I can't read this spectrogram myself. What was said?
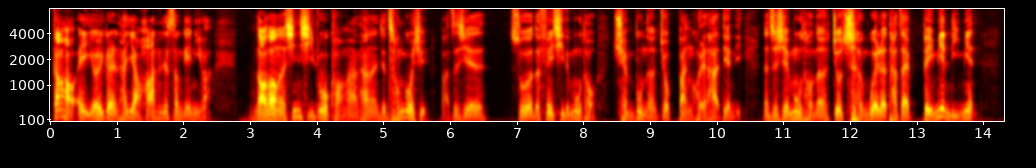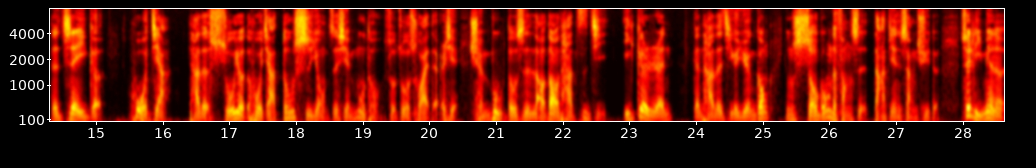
刚好哎，有一个人他要，好，那就送给你吧。老道呢欣喜若狂啊，他呢就冲过去，把这些所有的废弃的木头全部呢就搬回了他的店里。那这些木头呢就成为了他在北面里面的这一个货架，他的所有的货架都是用这些木头所做出来的，而且全部都是老道他自己一个人。跟他的几个员工用手工的方式搭建上去的，所以里面呢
